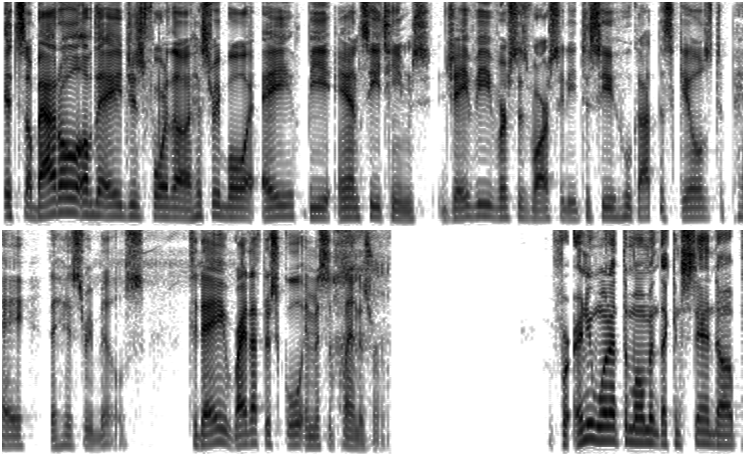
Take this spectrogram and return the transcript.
It's a battle of the ages for the History Bowl A, B, and C teams, JV versus varsity, to see who got the skills to pay the history bills. Today, right after school in Mrs. Planter's room. For anyone at the moment that can stand up,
